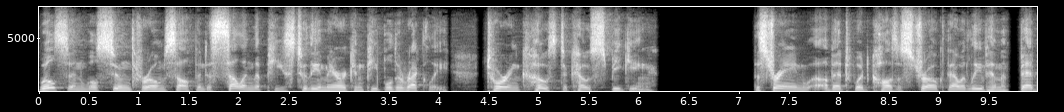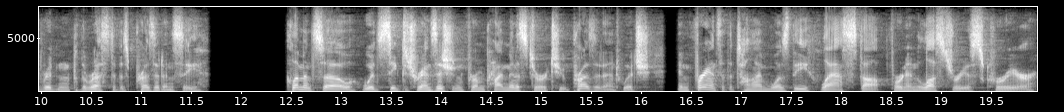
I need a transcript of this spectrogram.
Wilson will soon throw himself into selling the peace to the American people directly, touring coast to coast speaking. The strain of it would cause a stroke that would leave him bedridden for the rest of his presidency. Clemenceau would seek to transition from prime minister to president, which in France at the time was the last stop for an illustrious career.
